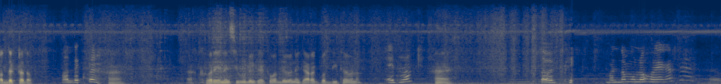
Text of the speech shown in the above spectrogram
অর্ধেকটা দাও। অর্ধেকটা? হ্যাঁ। একবার এনেছি বলে একবার দেবে নাকি? আর একবার দিতে হবে না? এই থাক। হ্যাঁ। তবে বলতো মূল্য হয়ে গেছে? হ্যাঁ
